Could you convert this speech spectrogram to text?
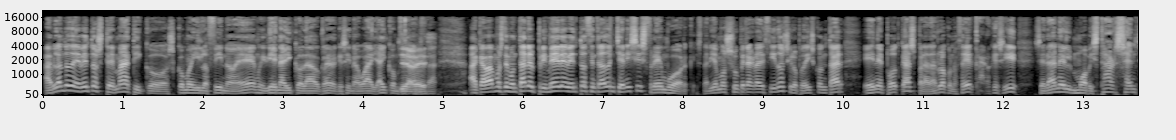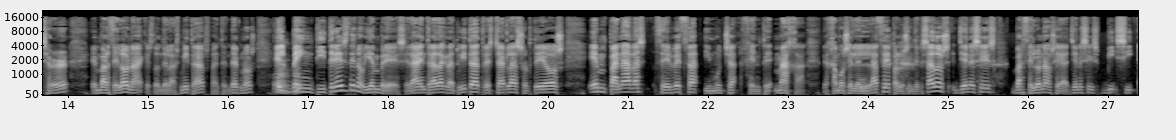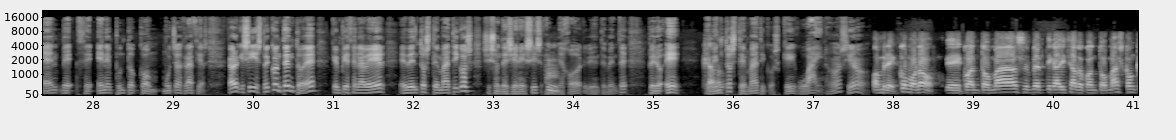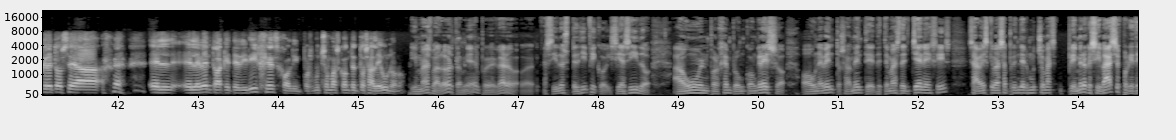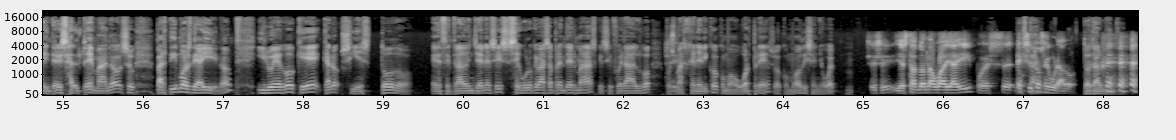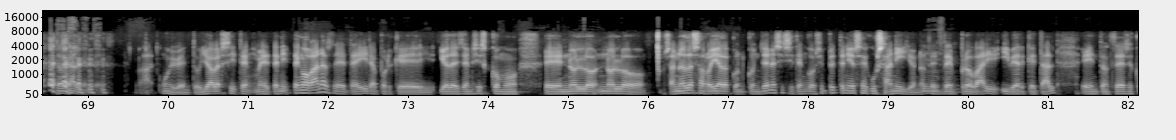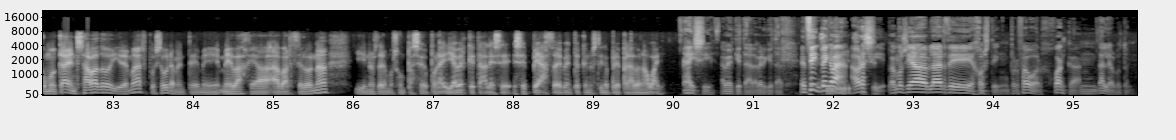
Hablando de eventos temáticos, como hilo fino, ¿eh? Muy bien ahí colado, claro que sí, Nawai, hay confianza. Acabamos de montar el primer evento centrado en Genesis Framework. Estaríamos súper agradecidos si lo podéis contar en el podcast para darlo a conocer. Claro que sí. Será en el Movistar Center en Barcelona, que es donde las meetups, para entendernos, el 23 de noviembre. Será entrada gratuita, tres charlas, sorteos, empanadas, cerveza y mucha gente maja. Dejamos el enlace para los interesados, Genesis Barcelona, o sea, genesisbcnbcn.com. Muchas gracias. Claro que sí, estoy contento, ¿eh? Que empiecen a haber eventos temáticos, si son de Genesis, aún mm. mejor, evidentemente, pero, eh, eventos temáticos, qué guay, ¿no? ¿Sí o no? Hombre, cómo no. Eh, cuanto más verticalizado, cuanto más concreto sea el, evento a que te diriges, jolín, pues mucho más contento sale uno, ¿no? Y más valor también, porque claro, ha sido específico. Y si has ido a un, por ejemplo, un congreso o a un evento solamente de temas de Genesis, sabes que vas a aprender mucho más. Primero que si vas es porque te interesa el tema, ¿no? Partimos de ahí, ¿no? Y luego que, claro, si es todo eh, centrado en Genesis, seguro que vas a aprender más que si fuera algo pues más genérico como WordPress o como diseño web. Sí, sí, y estando en la guay ahí, pues eh, éxito asegurado. Totalmente, totalmente. muy bien, tú. Yo a ver si tengo ganas de, ir a porque yo de Genesis como eh, no lo, no lo, o sea, no he desarrollado con, con Genesis y tengo, siempre he tenido ese gusanillo, ¿no? de, probar y, ver qué tal. Entonces, como cae en sábado y demás, pues seguramente me, baje a, Barcelona y nos daremos un paseo por ahí a ver qué tal ese, ese pedazo de evento que nos tiene preparado Nahuay. Ay, sí, a ver qué tal, a ver qué tal. En fin, venga, va, ahora sí, vamos ya a hablar de hosting. Por favor, Juanca, dale al botón.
